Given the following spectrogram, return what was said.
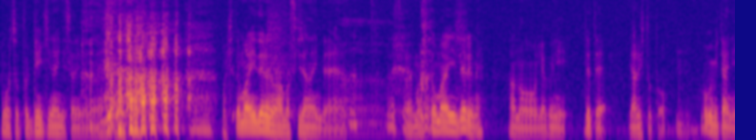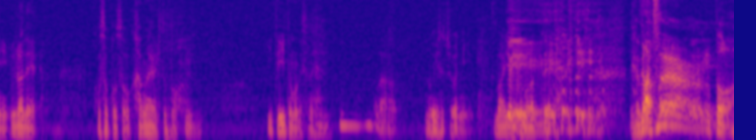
もうちょっと元気ないんですよね今ね。もう人前に出るのがあんま好きじゃないんで。ですからまあ人前に出るねあの逆に出てやる人とうん。僕みたいに裏でこそこそ考える人とうん。いていいと思うんですね、だから野木社長に前いに出てもらってガツンと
